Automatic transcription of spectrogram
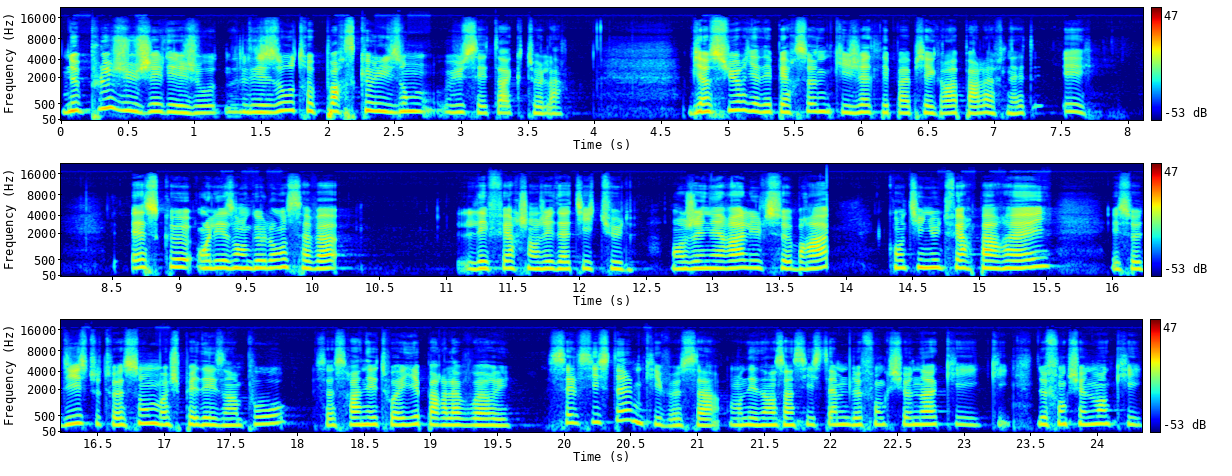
ne plus juger les, autres parce qu'ils ont vu cet acte-là. Bien sûr, il y a des personnes qui jettent les papiers gras par la fenêtre. Et est-ce qu'en les engueulant, ça va les faire changer d'attitude? En général, ils se braquent continuent de faire pareil et se disent, de toute façon, moi je paie des impôts, ça sera nettoyé par la voirie. C'est le système qui veut ça. On est dans un système de, fonctionnement qui, de fonctionnement qui,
